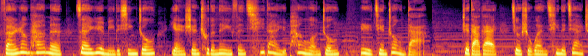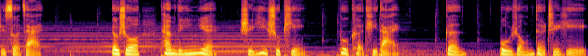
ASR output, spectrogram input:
反而让他们在乐迷的心中延伸出的那一份期待与盼望中日渐壮大，这大概就是万青的价值所在。都说他们的音乐是艺术品，不可替代，更不容得质疑。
